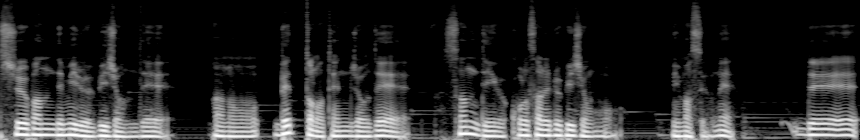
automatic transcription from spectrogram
終盤で見るビジョンで、あの、ベッドの天井でサンディが殺されるビジョンを見ますよね。で、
